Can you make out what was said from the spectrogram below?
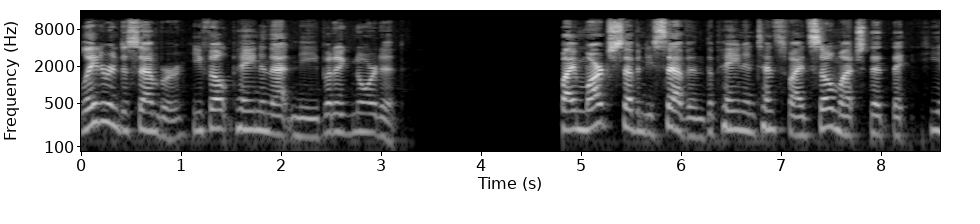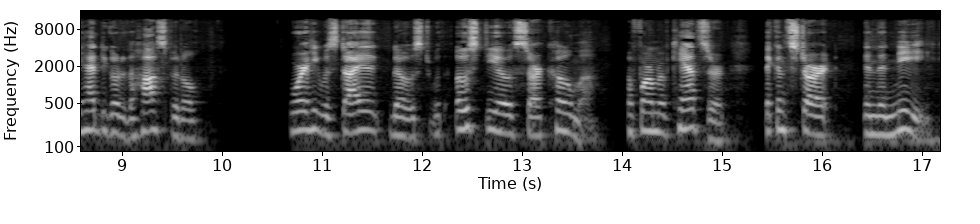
Later in December, he felt pain in that knee but ignored it. By March 77, the pain intensified so much that, he had to go to the hospital, where he was diagnosed with osteosarcoma, a form of cancer that can start in the knee.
